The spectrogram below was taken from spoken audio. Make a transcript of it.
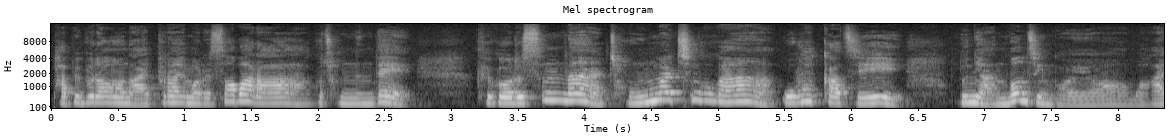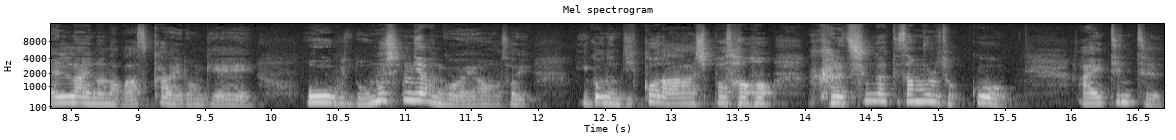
바비 브라운 아이 프라이머를 써봐라 하고 줬는데 그거를 쓴 날 정말 친구가 오후까지 눈이 안 번진 거예요. 뭐 아이라이너나 마스카라 이런 게 오 너무 신기한 거예요. 그래서 이거는 네 거다 싶어서 그걸 친구한테 선물로 줬고 아이 틴트.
